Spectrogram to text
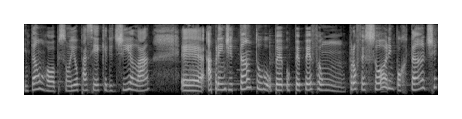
Então, Robson, eu passei aquele dia lá é, aprendi tanto, o PP foi um professor importante,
